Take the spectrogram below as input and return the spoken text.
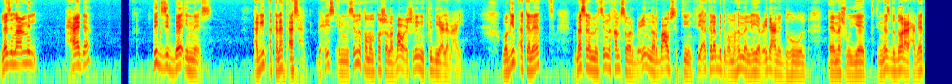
لازم أعمل حاجة تجذب باقي الناس. أجيب أكلات أسهل بحيث إن سن 18 ل 24 يبتدي يعلى معايا. وأجيب أكلات مثلا من سن 45 ل 64 في أكلات بتبقى مهمة اللي هي بعيدة عن الدهون آه، مشويات. الناس بتدور على حاجات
